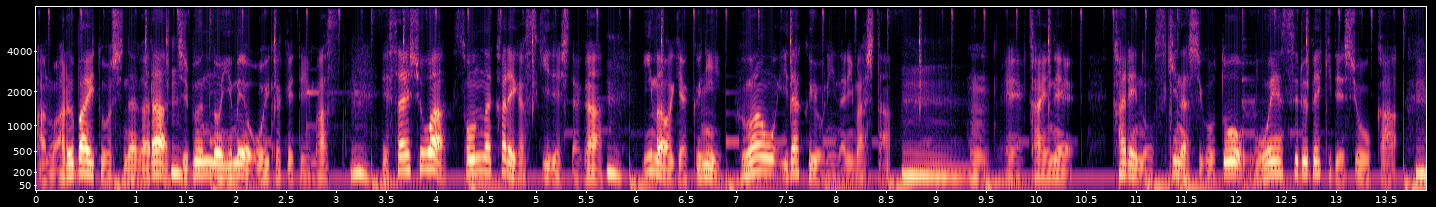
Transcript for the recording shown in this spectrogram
あのアルバイトをしながらん。自分の夢を追いかけています、うん。えー最初はそんな彼が好きでしたが、うん。今は逆に不安を抱くようになりました、うん。うん。えー、かえね彼の好きな仕事を応援するべきでしょうか、うん。え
